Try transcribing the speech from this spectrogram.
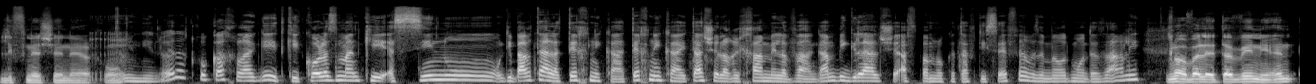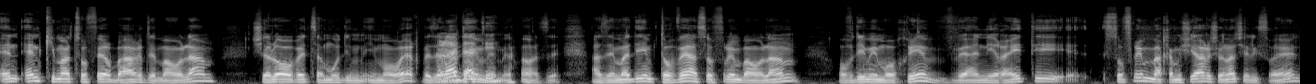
לפני שנערכו? אני לא יודעת כל כך להגיד, כי כל הזמן, כי עשינו, דיברת על הטכניקה, הטכניקה הייתה של עריכה מלווה, גם בגלל שאף פעם לא כתבתי ספר, וזה מאוד מאוד עזר לי. לא, אבל אה, תביני, אין, אין, אין כמעט סופר בארץ ובעולם. שלא עובד צמוד עם, עם עורך, וזה לא מדהים. ידעתי. לא, אז, אז זה מדהים, טובי הסופרים בעולם עובדים עם עורכים, ואני ראיתי סופרים מהחמישייה הראשונה של ישראל,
